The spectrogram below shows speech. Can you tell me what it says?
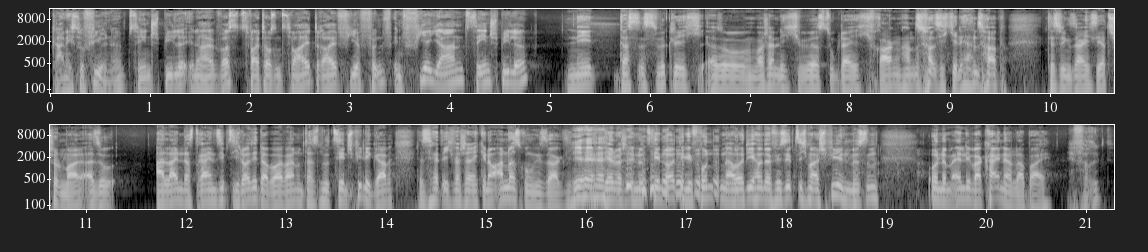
Gar nicht so viel, ne? Zehn Spiele innerhalb was? 2002, drei, vier, fünf, in vier Jahren zehn Spiele? Nee, das ist wirklich, also wahrscheinlich wirst du gleich fragen, Hans, was ich gelernt habe. Deswegen sage ich es jetzt schon mal. Also allein, dass 73 Leute dabei waren und dass es nur 10 Spiele gab, das hätte ich wahrscheinlich genau andersrum gesagt. Yeah. Ich hätte wahrscheinlich nur 10 Leute gefunden, aber die haben dafür 70 Mal spielen müssen und am Ende war keiner dabei. Ja, verrückt.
